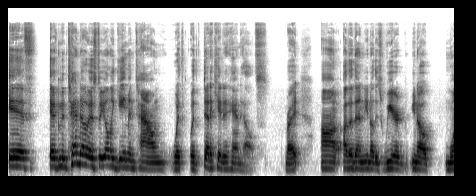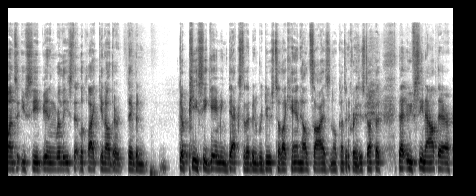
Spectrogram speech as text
if if Nintendo is the only game in town with with dedicated handhelds, right? Uh, other than you know these weird you know ones that you see being released that look like you know they're they've been their PC gaming decks that have been reduced to like handheld size and all kinds of crazy stuff that that we've seen out there.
